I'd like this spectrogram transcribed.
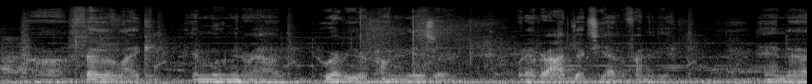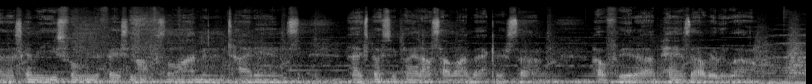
uh, feather-like in movement around whoever your opponent is or whatever objects you have in front of you. And uh, that's going to be useful when you're facing offensive linemen and tight ends, especially playing outside linebacker. So hopefully it uh, pans out really well.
